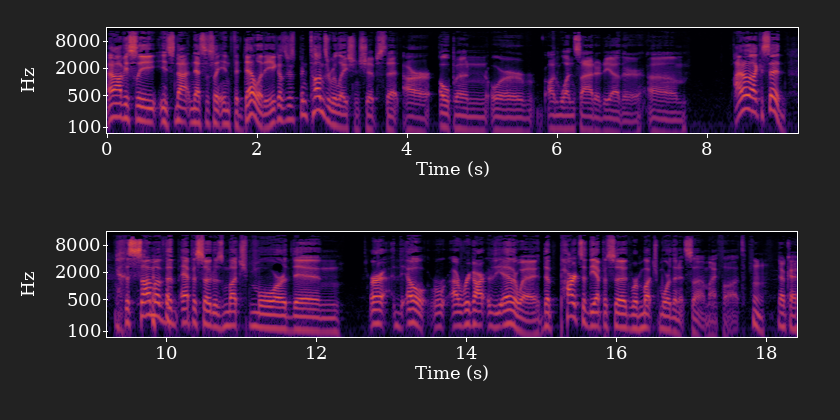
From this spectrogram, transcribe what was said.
obviously it's not necessarily infidelity because there's been tons of relationships that are open or on one side or the other. Um i don't know like i said the sum of the episode was much more than or oh uh, regard the other way the parts of the episode were much more than its sum i thought Okay.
